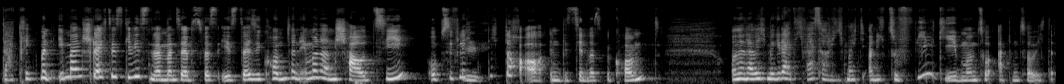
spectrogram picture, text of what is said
da kriegt man immer ein schlechtes Gewissen, wenn man selbst was isst, weil sie kommt dann immer, dann schaut sie, ob sie vielleicht mhm. nicht doch auch ein bisschen was bekommt. Und dann habe ich mir gedacht, ich weiß auch nicht, ich möchte auch nicht zu viel geben und so ab und zu habe ich da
